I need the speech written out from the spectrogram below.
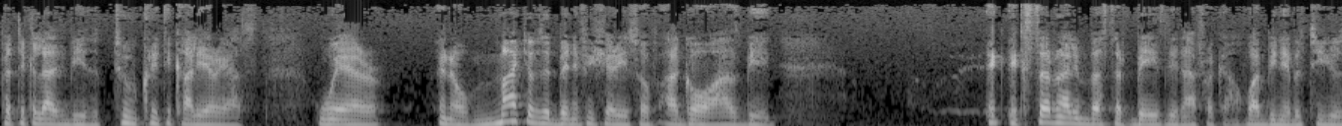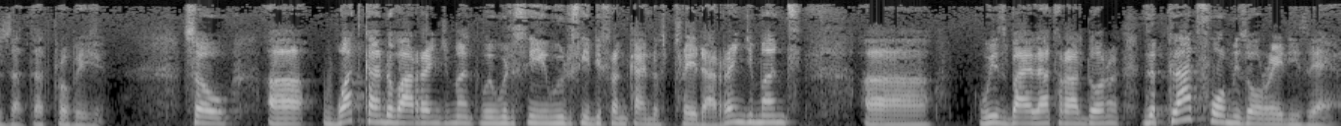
particularly the two critical areas where you know, much of the beneficiaries of AGOA has been external investors based in Africa who have been able to use that, that provision. So uh, what kind of arrangement we will see? We will see different kind of trade arrangements uh, with bilateral donors. The platform is already there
